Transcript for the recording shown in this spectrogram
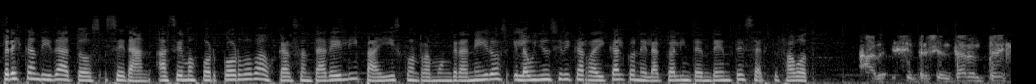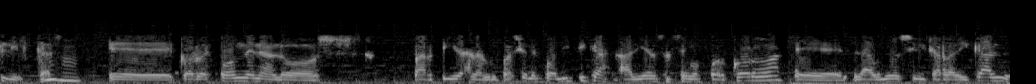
Tres candidatos serán Hacemos por Córdoba, Oscar Santarelli, País con Ramón Graneros y la Unión Cívica Radical con el actual intendente Sergio Favot. se presentaron tres listas. Eh, corresponden a los partidas, las agrupaciones políticas, Alianza Hacemos por Córdoba, eh, la Unión Cívica Radical,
